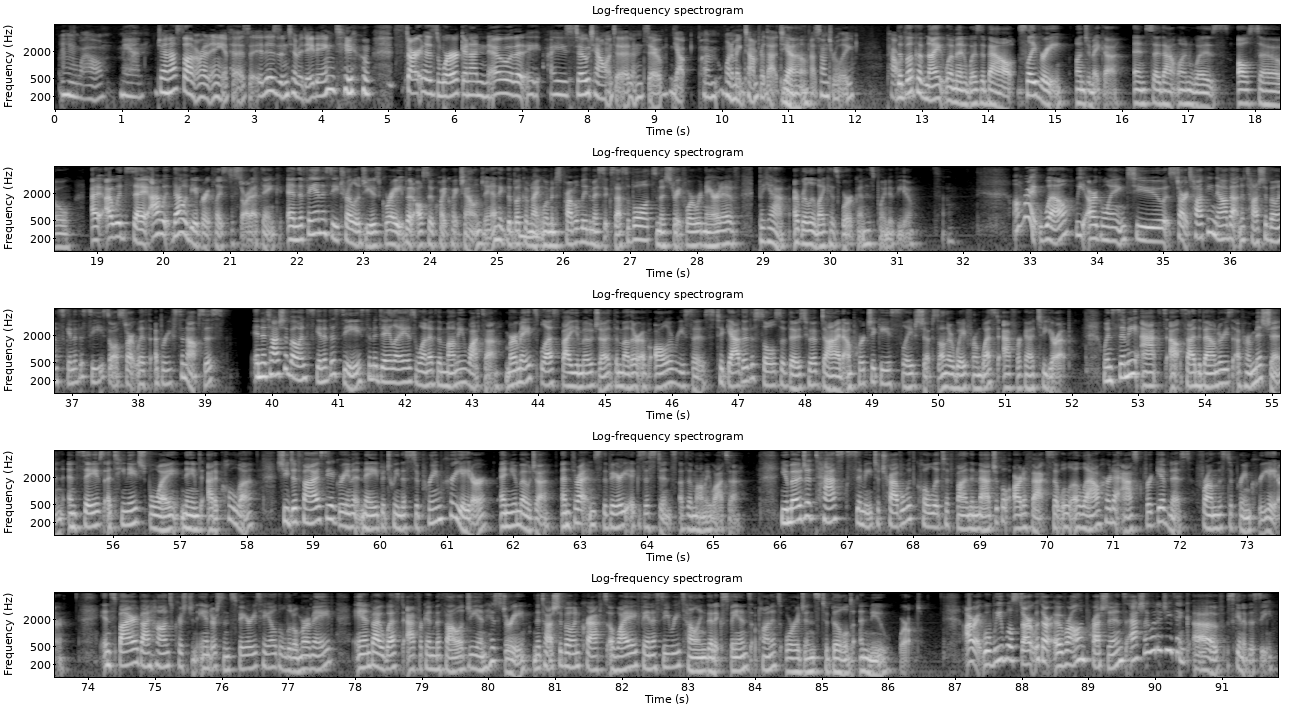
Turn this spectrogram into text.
Mm, wow. Man, Jen, I still haven't read any of his. It is intimidating to start his work, and I know that he, he's so talented. And so, yep, I want to make time for that too. Yeah. That sounds really powerful. The Book of Night Women was about slavery on Jamaica. And so that one was also I, I, would say I would that would be a great place to start. I think, and the fantasy trilogy is great, but also quite quite challenging. I think the Book mm-hmm. of Night Women is probably the most accessible. It's the most straightforward narrative. But yeah, I really like his work and his point of view. So, all right, well, we are going to start talking now about Natasha Bowen's Skin of the Sea. So I'll start with a brief synopsis. In Natasha Bowen's Skin of the Sea, Simidele is one of the Mami Wata, mermaids blessed by Yemoja, the mother of all Orisas, to gather the souls of those who have died on Portuguese slave ships on their way from West Africa to Europe. When Simi acts outside the boundaries of her mission and saves a teenage boy named Adekola, she defies the agreement made between the Supreme Creator and Yemoja and threatens the very existence of the Mami Yemoja tasks Simi to travel with Kola to find the magical artifacts that will allow her to ask forgiveness from the Supreme Creator. Inspired by Hans Christian Andersen's fairy tale The Little Mermaid and by West African mythology and history, Natasha Bowen crafts a YA fantasy retelling that expands upon its origins to build a new world. All right, well, we will start with our overall impressions. Ashley, what did you think of Skin of the Sea?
